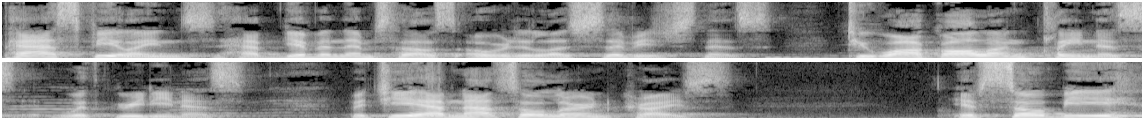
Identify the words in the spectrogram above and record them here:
past feelings have given themselves over to lasciviousness, to walk all uncleanness with greediness. But ye have not so learned Christ. If so be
